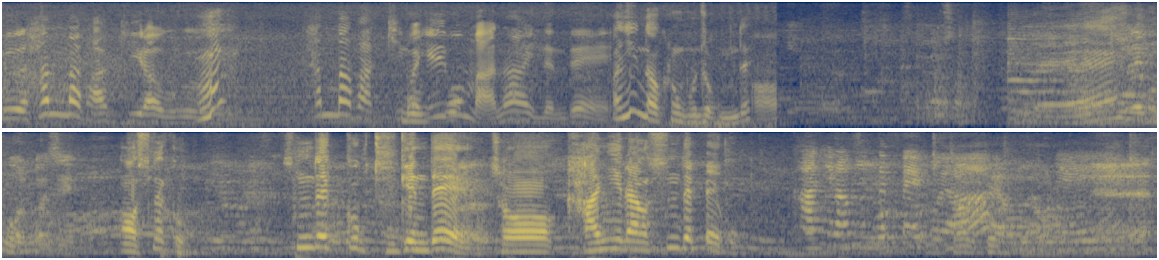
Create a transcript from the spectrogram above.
그 한마 바퀴라고. 응? 한마 바퀴가 뭐, 일본 만화에 있는데. 아니 나 그런 거본적 없는데. 어. 네. 플레이브 먹을 거지. 어 순대국. 순대국 두 개인데 저 간이랑 순대 빼고. 간이랑 순대 빼고요. 네.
